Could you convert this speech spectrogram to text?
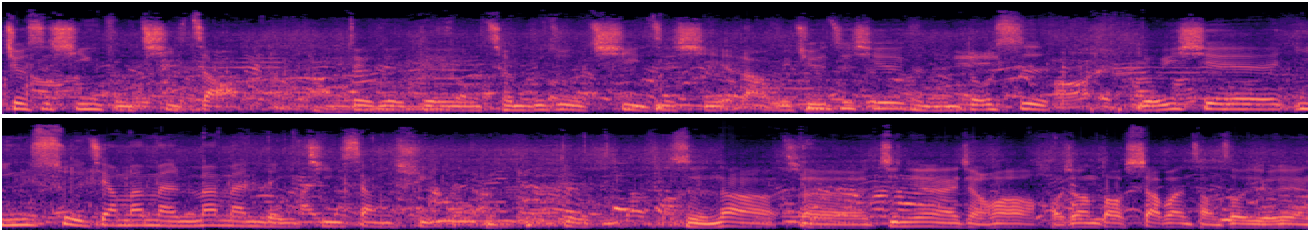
就是心浮气躁。对对对，沉不住气这些啦，我觉得这些可能都是有一些因素，这样慢慢慢慢累积上去的。对，是那呃，今天来讲的话，好像到下半场之后，有点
